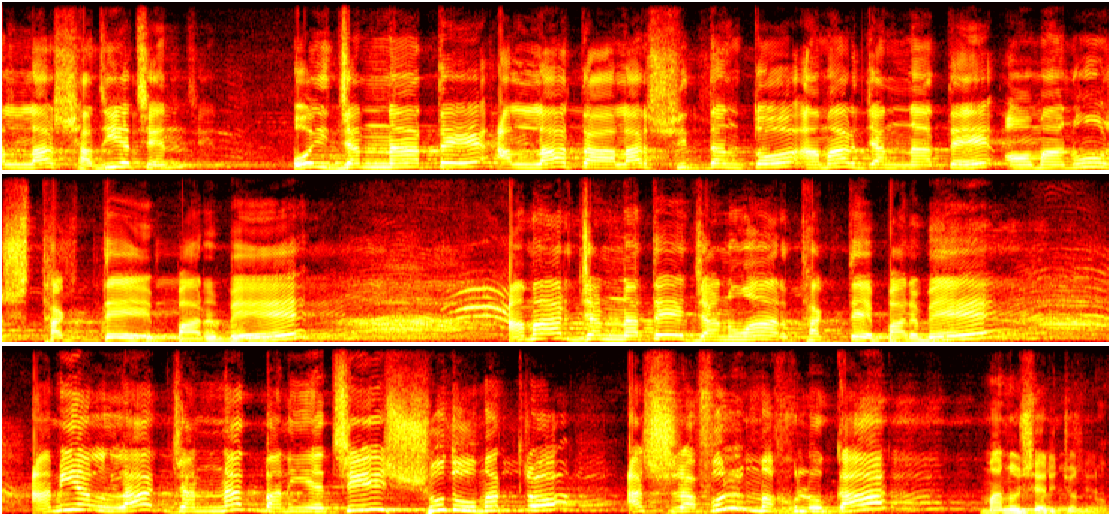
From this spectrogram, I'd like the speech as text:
আল্লাহ সাজিয়েছেন ওই জান্নাতে আল্লাহ তালার সিদ্ধান্ত আমার জান্নাতে অমানুষ থাকতে পারবে? আমার জান্নাতে জানোয়ার থাকতে পারবে? আমি আল্লাহ জান্নাত বানিয়েছি শুধুমাত্র আশরাফুল মখলুকাত মানুষের জন্য।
